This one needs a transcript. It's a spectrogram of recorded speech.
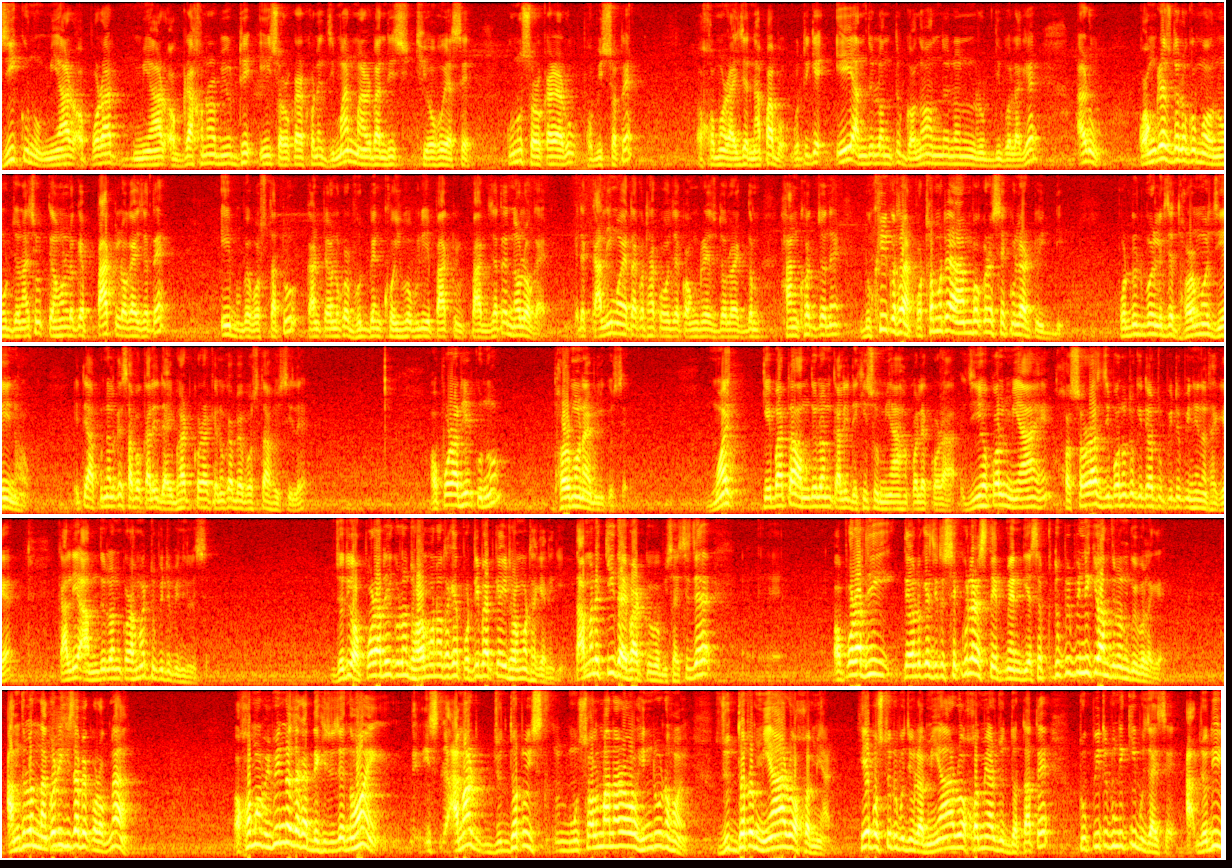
যিকোনো মিয়াৰ অপৰাধ মিয়াৰ অগ্ৰাসনৰ বিৰুদ্ধে এই চৰকাৰখনে যিমান মাৰ বান্ধি থিয় হৈ আছে কোনো চৰকাৰে আৰু ভৱিষ্যতে অসমৰ ৰাইজে নাপাব। গতিকে এই আন্দোলনটো গণ আন্দোলন ৰূপ দিব লাগে। আৰু কংগ্ৰেছ দলকো মই অনুৰোধ জনাইছোঁ তেওঁলোকে পাক লগাই যাতে এই ব্যৱস্থাটো কাৰণ তেওঁলোকৰ ভোট বেংক খহিব বুলি পাক পাক যাতে নলগায়। এতিয়া কালি মই এটা কথা কওঁ যে কংগ্ৰেছ দলৰ একদম সাংসদজনে দুখীৰ কথা প্ৰথমতে আৰম্ভ কৰে ছেকুলাৰ টুইট দি। প্ৰদ্যুৎ বৰাই লিখিছে ধৰ্ম যিয়েই নহওক। এতিয়া আপোনালোকে চাব কালি ডাইভাৰ্ট কৰাৰ কেনেকুৱা ব্যৱস্থা হৈছিলে। অপৰাধীৰ কোনো ধৰ্ম নাই বুলি কৈছে। মই কেইবাটা আন্দোলন কালি দেখিছোঁ মিয়াসকলে কৰা। যিসকল মিয়াই সচৰাচ জীৱনতো কেতিয়াও টুপিটো পিন্ধি নাথাকে কালি আন্দোলন কৰাৰ সময়ত টুপিটো পিন্ধি লৈছে। যদি অপৰাধীৰ কোনো ধৰ্ম নাথাকে প্ৰতিবাদকাৰী ধৰ্ম থাকে নেকি? তাৰমানে কি ডাইভাৰ্ট কৰিব বিচাৰিছে যে অপৰাধী তেওঁলোকে যিটো ছেকুলাৰ ষ্টেটমেণ্ট দি আছে টুপি পিন্ধি কিয় আন্দোলন কৰিব লাগে? আন্দোলন নাগৰিক হিচাপে কৰক না। অসমৰ বিভিন্ন জেগাত দেখিছোঁ যে নহয় আমাৰ যুদ্ধটো মুছলমান আৰু হিন্দুৰ নহয়। যুদ্ধটো মিয়া আৰু অসমীয়াৰ। সেই বস্তুটো বুজি পেলাই মিয়া আৰু অসমীয়াৰ যুদ্ধ তাতে টুপিটো পিন্ধি কি বুজাইছে? যদি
